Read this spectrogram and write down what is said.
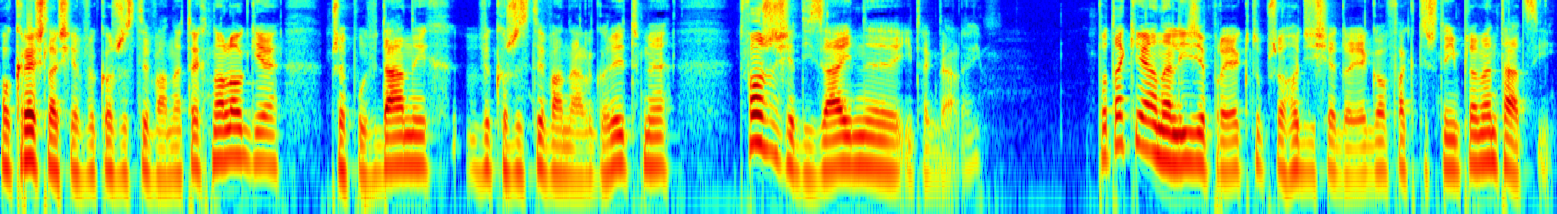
Określa się wykorzystywane technologie, przepływ danych, wykorzystywane algorytmy, tworzy się designy itd. Po takiej analizie projektu przechodzi się do jego faktycznej implementacji,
